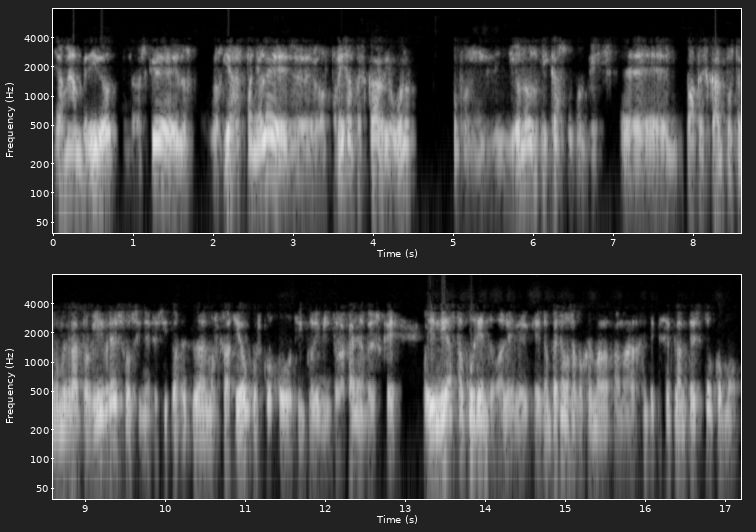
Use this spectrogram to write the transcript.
ya me han venido, no, es que los, los guías españoles eh, os ponéis a pescar. Digo, bueno, pues yo no es mi caso, porque eh, para pescar pues tengo mis ratos libres o si necesito hacer una demostración pues cojo 5 o 10 minutos la caña, pero es que hoy en día está ocurriendo, ¿vale? Que, no empecemos a coger mala fama. La gente que se plantea esto como,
